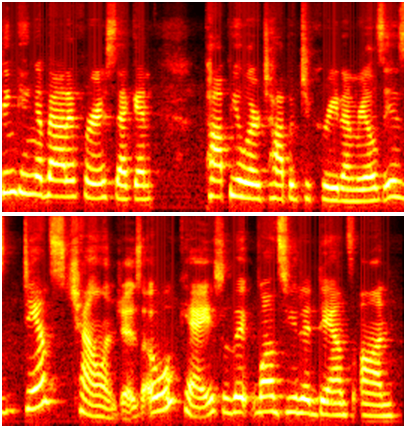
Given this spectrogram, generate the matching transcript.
thinking about it for a second. Popular topic to create on Reels is dance challenges. Oh, okay. So that wants you to dance on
